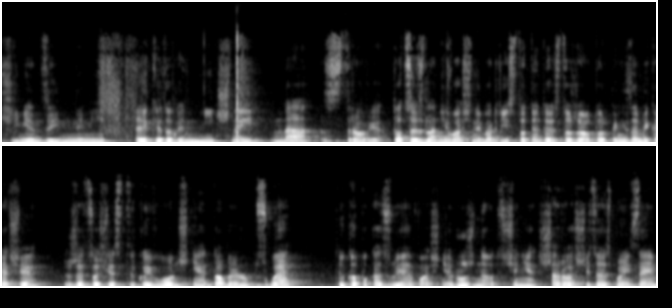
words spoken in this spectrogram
czyli między innymi e, ketogenicznej na zdrowie. To, co jest dla mnie właśnie najbardziej istotne, to jest to, że autorka nie zamyka się, że coś jest tylko i wyłącznie dobre lub złe, tylko pokazuje właśnie różne odcienie szarości, co jest moim zdaniem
